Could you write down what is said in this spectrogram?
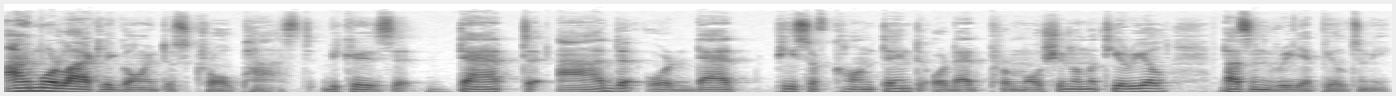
I'm more likely going to scroll past because that ad or that piece of content or that promotional material doesn't really appeal to me.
